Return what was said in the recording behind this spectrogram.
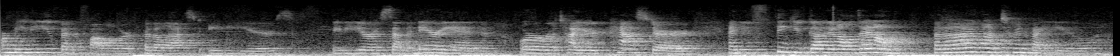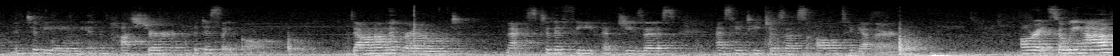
Or maybe you've been a follower for the last 80 years. Maybe you're a seminarian or a retired pastor and you think you've got it all down. But I want to invite you into being in the posture of a disciple, down on the ground, next to the feet of Jesus as he teaches us all together. All right, so we have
